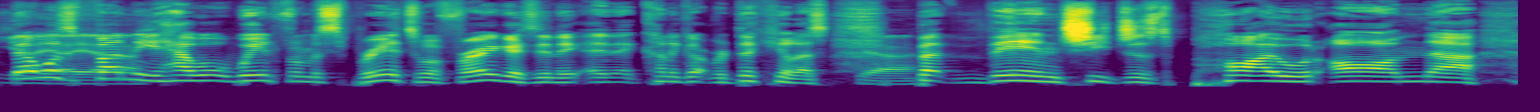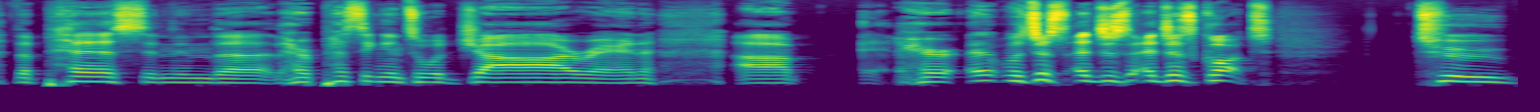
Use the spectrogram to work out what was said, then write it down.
Yeah, that was yeah, yeah. funny how it went from a spread to a fragrance, and it, and it kind of got ridiculous. Yeah. But then she just piled on the the piss, and then the her pissing into a jar, and uh, her it was just it just it just got too.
